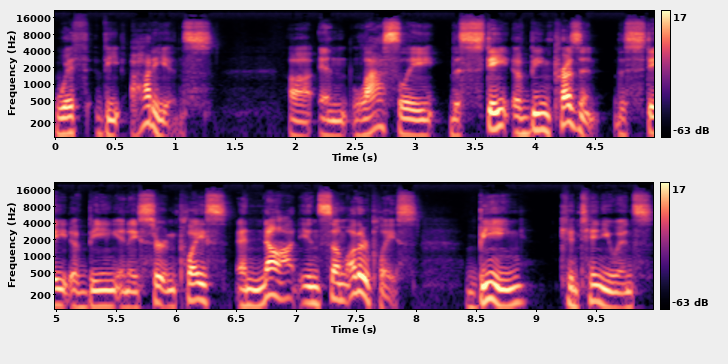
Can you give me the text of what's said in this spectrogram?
with the audience. Uh, and lastly, the state of being present, the state of being in a certain place and not in some other place. Being, continuance,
